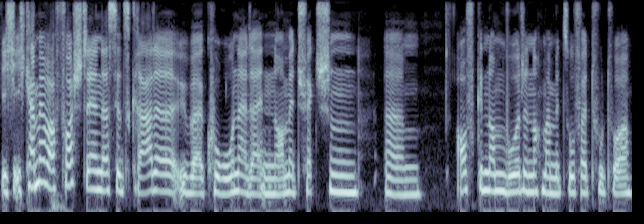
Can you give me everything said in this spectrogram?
Ich, ich kann mir aber auch vorstellen, dass jetzt gerade über Corona da enorme Traction ähm, aufgenommen wurde, nochmal mit Sofa Tutor.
